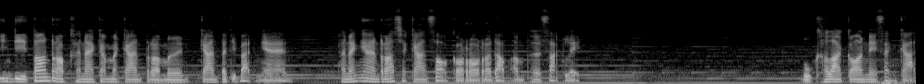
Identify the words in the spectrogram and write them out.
ยินดีต้อนรับคณะกรรมการประเมินการปฏิบัติงาน พนักงานราชการสกรระดับอำเภอสักเหล็ก บุคลากรในสังกัด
